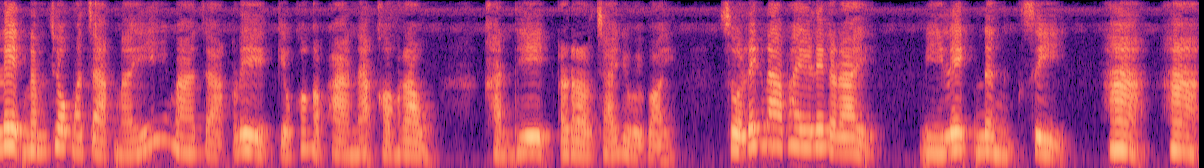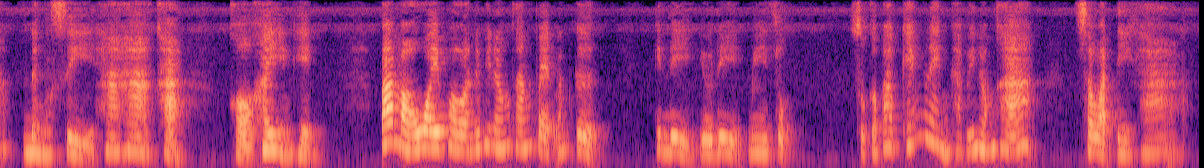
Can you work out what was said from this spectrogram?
เลขนำโชคมาจากไหนมาจากเลขเกี่ยวข้องกับพานะของเรา คันที่เราใช้อยู่บ่อยๆ ส่วนเลขหน้าไพ่เลขอะไร มีเลขหนึ่งสี่ห้าห้าหนึ่งสี่ห้าห้าค่ะ ขอให้เห็นๆป้าหมอไวยพรให้พี่น้องทั้งแปดวันเกิด กินดีอยู่ดีมีสุขสุขภาพแข็งแรงค่ะพี่น้องคะ สวัสดีค่ะ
